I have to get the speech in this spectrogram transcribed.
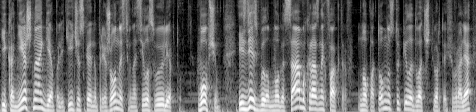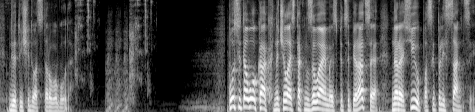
И, конечно, геополитическая напряженность вносила свою лепту. В общем, и здесь было много самых разных факторов, но потом наступило 24 февраля 2022 года. После того, как началась так называемая спецоперация, на Россию посыпались санкции.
